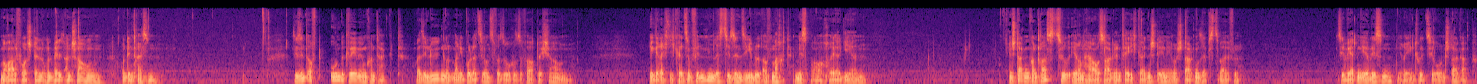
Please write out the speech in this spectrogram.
Moralvorstellungen, Weltanschauungen und Interessen. Sie sind oft unbequem im Kontakt, weil sie Lügen und Manipulationsversuche sofort durchschauen. Ihr Gerechtigkeitsempfinden lässt sie sensibel auf Machtmissbrauch reagieren. In starkem Kontrast zu ihren herausragenden Fähigkeiten stehen ihre starken Selbstzweifel. Sie werten ihr Wissen, ihre Intuition stark ab.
